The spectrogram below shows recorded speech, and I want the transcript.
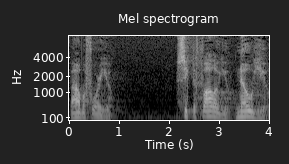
bow before you, seek to follow you, know you,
